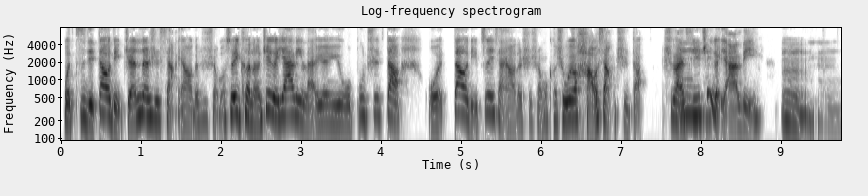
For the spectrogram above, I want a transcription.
我自己到底真的是想要的是什么，所以可能这个压力来源于我不知道我到底最想要的是什么，可是我又好想知道，是来自于这个压力。嗯嗯。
